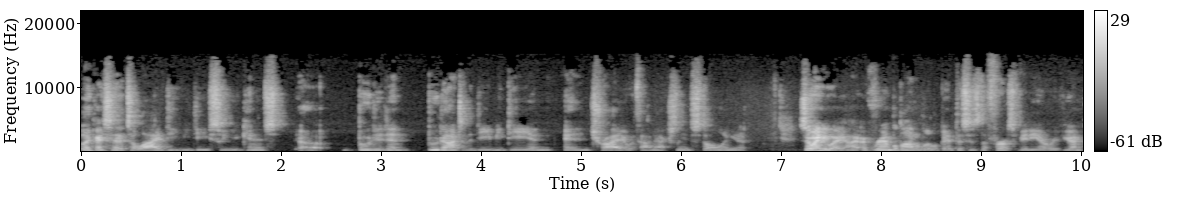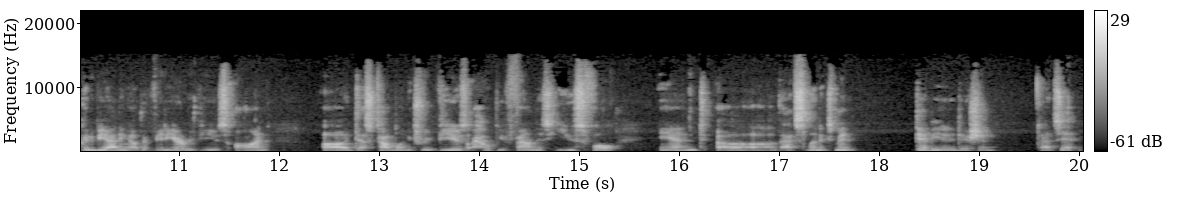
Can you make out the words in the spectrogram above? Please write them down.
like I said, it's a live DVD, so you can uh, boot it in, boot onto the DVD, and and try it without actually installing it. So anyway, I've rambled on a little bit. This is the first video review. I'm going to be adding other video reviews on uh, desktop Linux reviews. I hope you found this useful. And uh, that's Linux Mint Debian Edition. That's it.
